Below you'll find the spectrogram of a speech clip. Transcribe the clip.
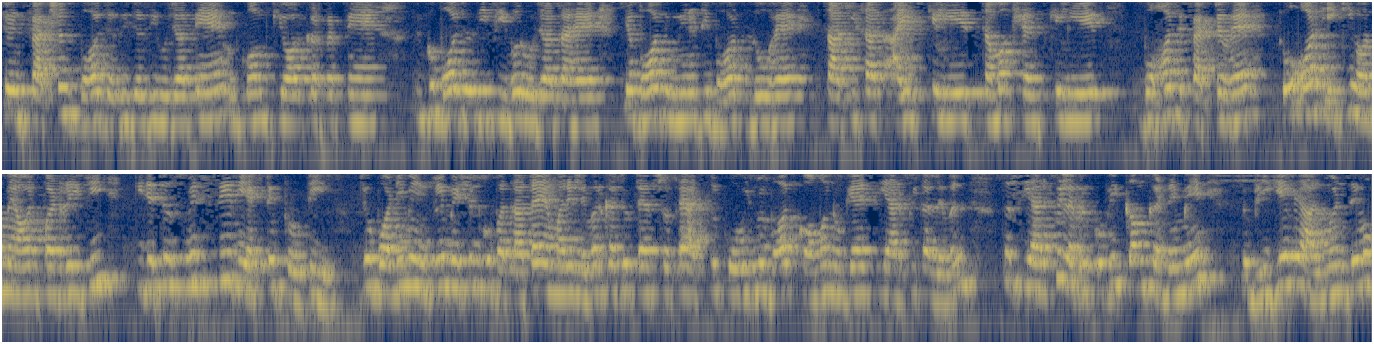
जो इन्फेक्शन बहुत जल्दी जल्दी हो जाते हैं, उनको हम क्योर कर सकते हैं। उनको बहुत जल्दी फीवर हो जाता है या बहुत इम्यूनिटी बहुत लो है। साथ ही साथ आइज़ के लिए स्टमक हेल्थ के लिए बहुत इफ़ेक्टिव है। तो और एक ही और मैं और पढ़ रही थी कि जैसे उसमें सी रिएक्टिव प्रोटीन जो बॉडी में इन्फ्लेमेशन को बताता है, हमारे लिवर का जो टेस्ट होता है, आजकल कोविड में बहुत कॉमन हो गया है सीआरपी का लेवल तो सीआरपी लेवल को भी कम करने में जो भीगे हुए आलमंड्स हैं, वो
